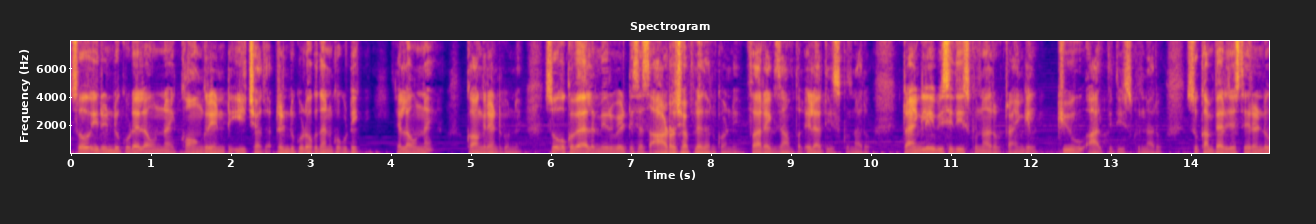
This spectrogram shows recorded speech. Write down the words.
సో ఈ రెండు కూడా ఎలా ఉన్నాయి? Congruent each other. రెండు కూడా ఒకదానికొకటి ఎలా ఉన్నాయి? కాంగ్రెంట్గా ఉన్నాయి. సో ఒకవేళ మీరు వెర్టిసెస్ ఆర్డర్ చెప్పలేదు అనుకోండి ఫర్ ఎగ్జాంపుల్ ఇలా తీసుకున్నారు. ట్రయాంగిల్ ఏబీసీ తీసుకున్నారు ట్రయాంగిల్ క్యూఆర్పి తీసుకున్నారు. సో కంపేర్ చేస్తే రెండు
